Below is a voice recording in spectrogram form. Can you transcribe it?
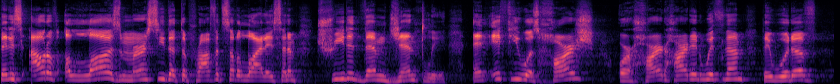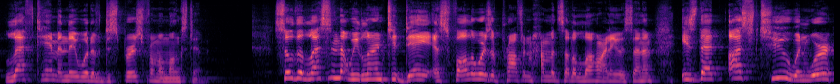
that it's out of Allah's mercy that the Prophet ﷺ treated them gently. And if he was harsh, or hard hearted with them, they would have left him and they would have dispersed from amongst him. So the lesson that we learn today as followers of Prophet Muhammad sallallahu alaihi wasallam is that us too, when we're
